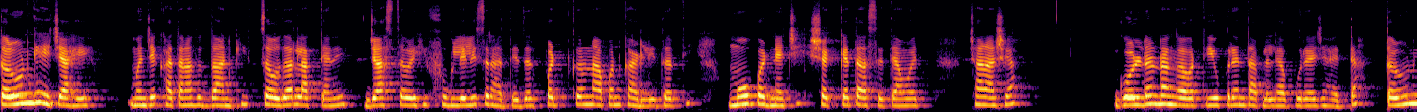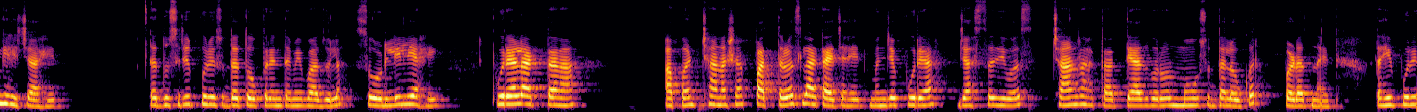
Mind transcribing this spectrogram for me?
तळून घ्यायची आहे. म्हणजे खातानासुद्धा आणखी चवदार लागते आणि जास्त वेळ ही फुगलेलीच राहते. जर पटकन आपण काढली तर ती मऊ पडण्याची शक्यता असते. त्यामुळे छान अशा गोल्डन रंगावरती येऊपर्यंत आपल्याला ह्या पुऱ्या ज्या आहेत त्या तळून घ्यायच्या आहेत. तर दुसरी पुरीसुद्धा तोपर्यंत मी बाजूला सोडलेली आहे. पुऱ्या लाटताना आपण छान अशा पातळच लाटायच्या आहेत. म्हणजे पुऱ्या जास्त दिवस छान राहतात. त्याचबरोबर मऊसुद्धा लवकर पडत नाहीत. आता ही पुरी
